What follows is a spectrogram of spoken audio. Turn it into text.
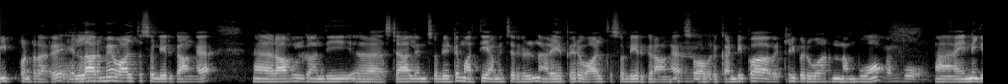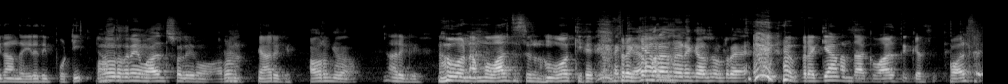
மீட் பண்றாரு. எல்லாருமே வாழ்த்து சொல்லியிருக்காங்க. ராகுல் காந்தி ஸ்டாலின் சொல்லிட்டு மத்திய அமைச்சர்கள் நிறைய பேர் வாழ்த்து சொல்லியிருக்கிறாங்க. ஸோ அவர் கண்டிப்பா வெற்றி பெறுவார்னு நம்புவோம். இன்னைக்கு தான் அந்த இறுதிப் போட்டி. இன்னொரு தடவை வாழ்த்து சொல்லிடுவோம். யாருக்கு? அவருக்கு தான் யாருக்கு ஓ நம்ம வாழ்த்து சொல்லணும். ஓகே. பிரக்யானந்தா சொல்றேன். பிரக்யானந்தாக்கு வாழ்த்துக்கள். வாழ்த்து.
